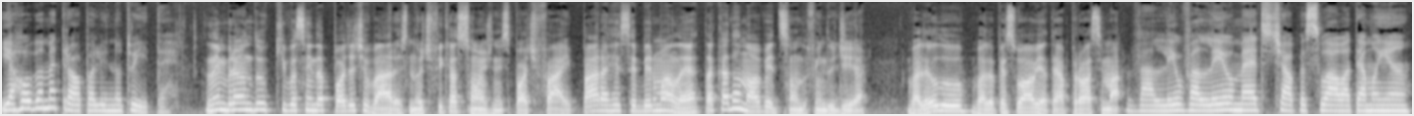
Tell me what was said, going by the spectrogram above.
e arroba metrópole no Twitter. Lembrando que você ainda pode ativar as notificações no Spotify para receber um alerta a cada nova edição do fim do dia. Valeu, Lu, valeu pessoal e até a próxima. Valeu, valeu, Mads. Tchau, pessoal. Até amanhã.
